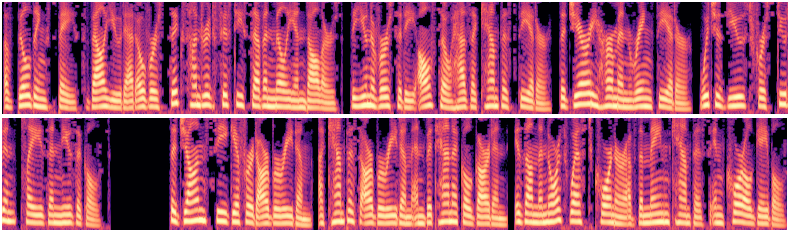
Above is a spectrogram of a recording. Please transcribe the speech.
of building space valued at over $657 million. The university also has a campus theater, the Jerry Herman Ring Theater, which is used for student plays and musicals. The John C. Gifford Arboretum, a campus arboretum and botanical garden, is on the northwest corner of the main campus in Coral Gables.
